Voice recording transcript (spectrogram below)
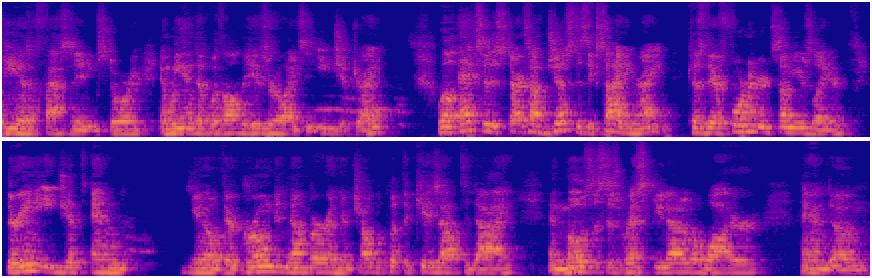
He has a fascinating story, and we end up with all the Israelites in Egypt, right? Well, Exodus starts off just as exciting, right? Because they're 400 some years later. They're in Egypt, and you know, they're grown in number and they're told to put the kids out to die. And Moses is rescued out of the water and, um,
